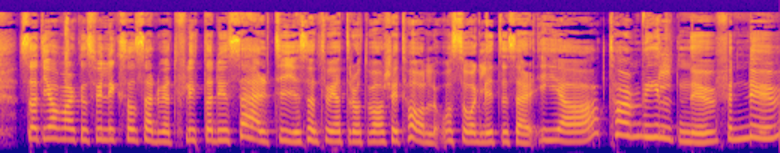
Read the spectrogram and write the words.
Så att jag och Markus vi liksom så här, du vet, flyttade isär 10 centimeter åt varsitt håll och såg lite så här, ja, ta en bild nu, för nu...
